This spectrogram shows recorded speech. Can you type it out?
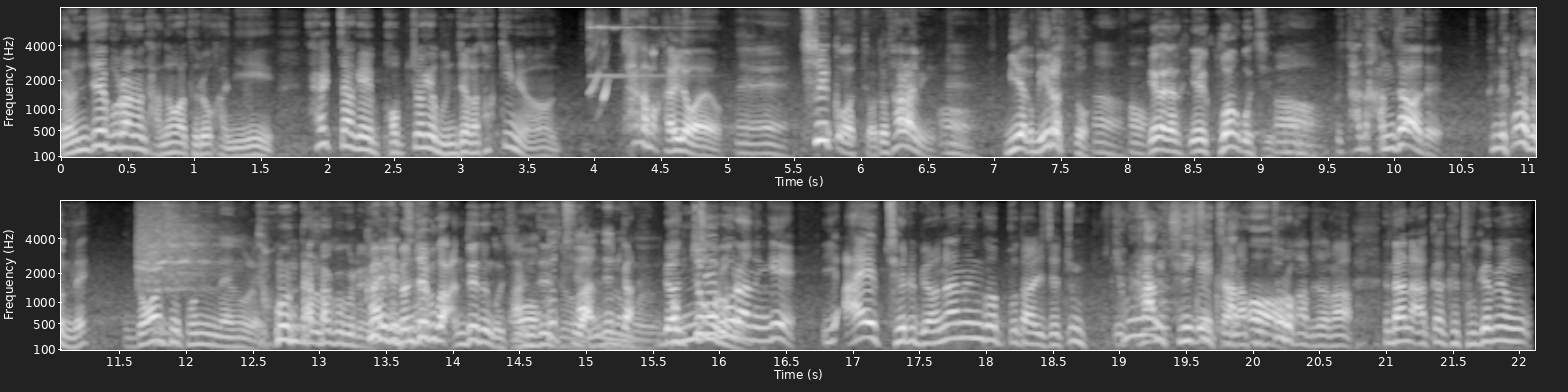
면제부라는 단어가 들어가니 살짝의 법적의 문제가 섞이면 차가 막 달려와요. 네. 칠것 같아 어떤 사람이. 미아가 밀었어. 얘가 내가 얘 구한 거지. 그래서 다들 감사하대. 근데 부러졌네. 너한테 돈 내놓으래 돈 달라고 그래. 그럼 이제 면제부가 안 되는 거지. 어 그치 안 되는 그러니까 거예요 면제부라는 게 이 아예 죄를 면하는 것보다 이제 좀 감- 형량이 줄수 이게 있잖아 감- 어. 법조로 가잖아 나는 아까 그 도겸형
